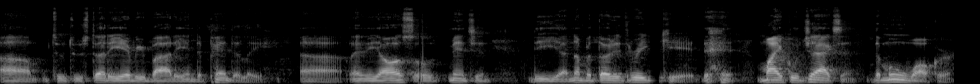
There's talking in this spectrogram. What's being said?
um, to to study everybody independently. Uh, and he also mentioned the uh, number 33 kid, Michael Jackson, the Moonwalker.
